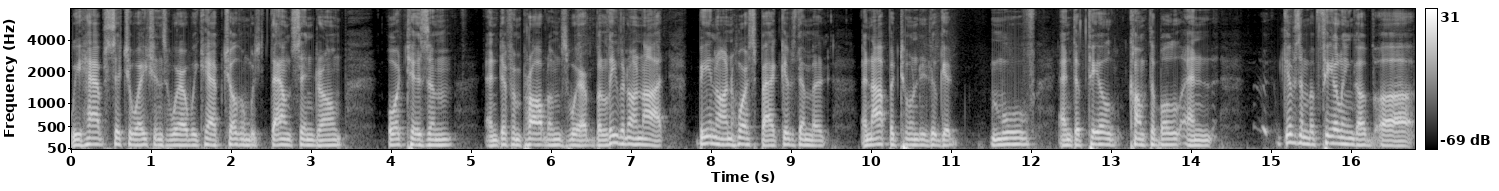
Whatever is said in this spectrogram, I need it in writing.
We have situations where we have children with Down syndrome, autism, and different problems where, believe it or not, being on horseback gives them a, an opportunity to get move and to feel comfortable and gives them a feeling of uh,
